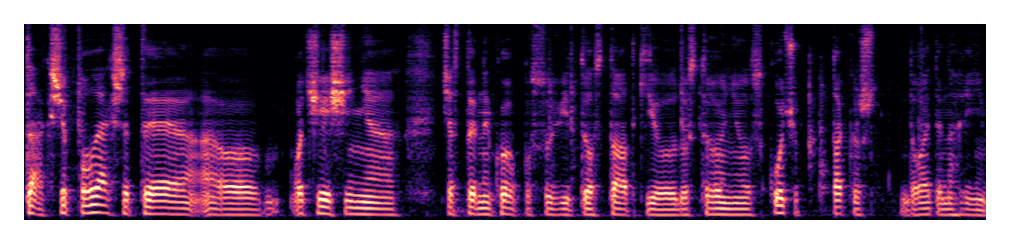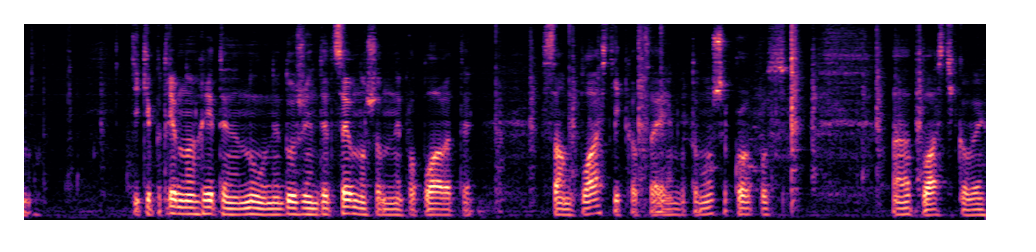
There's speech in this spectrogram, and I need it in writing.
Так, щоб полегшити е, очищення частини корпусу від остатків двостороннього скотчу, також давайте нагріємо. Тільки потрібно гріти ну, не дуже інтенсивно, щоб не поплавити сам пластик, оцей, тому що корпус е, пластиковий.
